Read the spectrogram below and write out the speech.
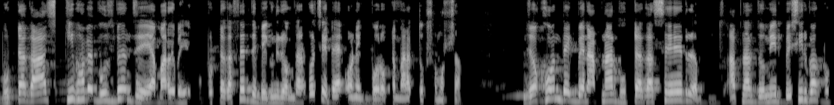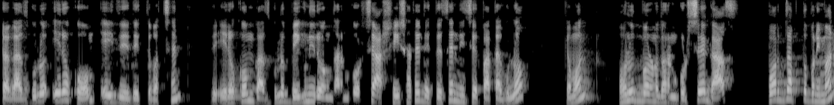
ভুট্টা গাছ কীভাবে বুঝবেন যে আমার ভুট্টা গাছের যে বেগুনি রং ধারণ করছে, এটা অনেক বড় একটা মারাত্মক সমস্যা। যখন দেখবেন আপনার ভুট্টা গাছের, আপনার জমির বেশিরভাগ ভুট্টা গাছগুলো এরকম, এই যে দেখতে পাচ্ছেন, যে এরকম গাছগুলো বেগুনি রং ধারণ করছে, আর সেই সাথে দেখতেছেন নিচের পাতাগুলো কেমন হলুদ বর্ণ ধারণ করছে, গাছ পর্যাপ্ত পরিমাণ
